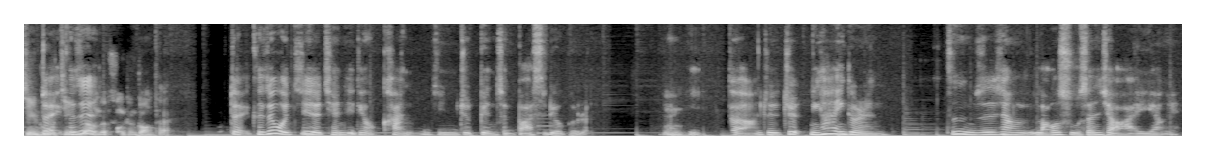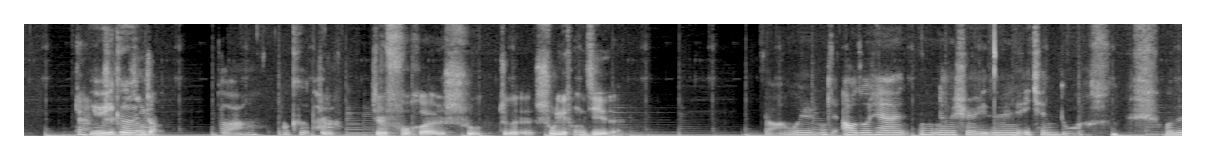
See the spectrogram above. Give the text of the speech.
进入紧张的封城状态。对，可是我记得前几天我看，已经就变成八十六个人。嗯，对啊，就就你看一个人。真的就是像老鼠生小孩一样哎、欸，有一个增长，对啊，好可怕，就是符合数这个数理统计的，对啊，我澳洲现在那个雪梨这边一千多，我这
